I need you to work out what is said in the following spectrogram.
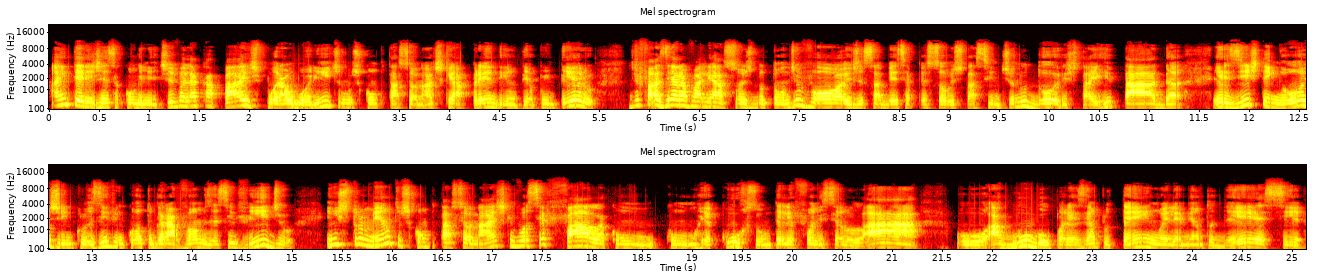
A inteligência cognitiva é capaz, por algoritmos computacionais que aprendem o tempo inteiro, de fazer avaliações do tom de voz, de saber se a pessoa está sentindo dor, está irritada. Existem hoje, inclusive enquanto gravamos esse vídeo, instrumentos computacionais que você fala com, com um recurso, um telefone celular. O, a Google, por exemplo, tem um elemento desse,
